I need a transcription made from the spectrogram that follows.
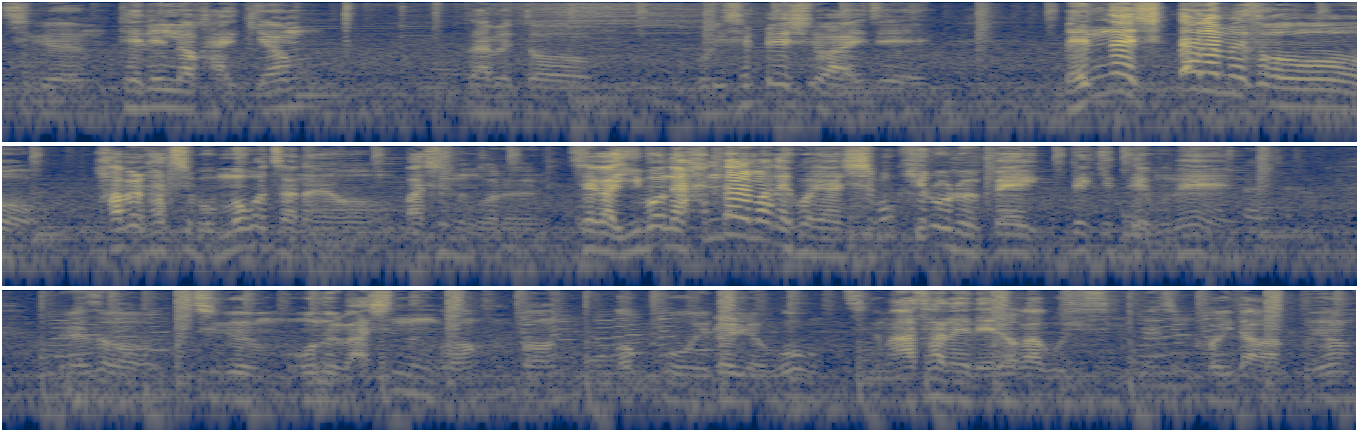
지금 데리러 갈 겸 그다음에 또 우리 샛별 씨와 이제 맨날 식단하면서 밥을 같이 못 먹었잖아요. 맛있는 거를. 제가 이번에 한 달 만에 거의 한 15kg를 뺐기 때문에. 그래서 지금 오늘 맛있는 거 한번 먹고 이러려고 지금 아산에 내려가고 있습니다. 지금 거의 다 왔고요.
